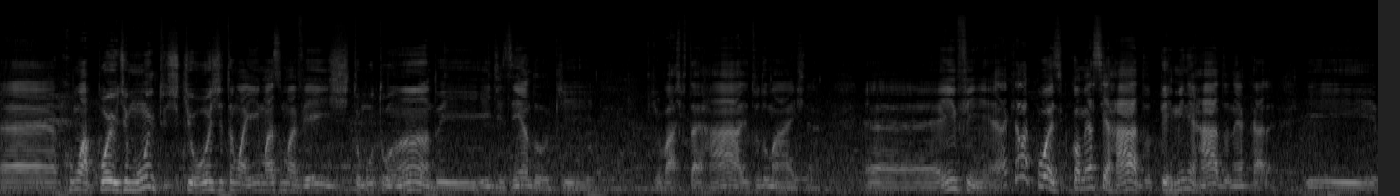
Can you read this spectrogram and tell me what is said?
É, com o apoio de muitos que hoje estão aí mais uma vez tumultuando e, e dizendo que, que o Vasco está errado e tudo mais, né? É, enfim, é aquela coisa que começa errado, termina errado, né, cara? E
